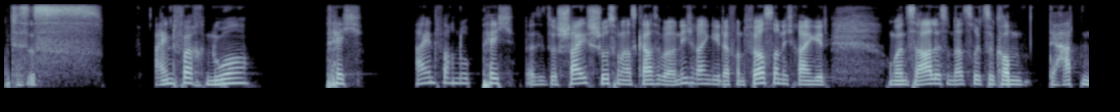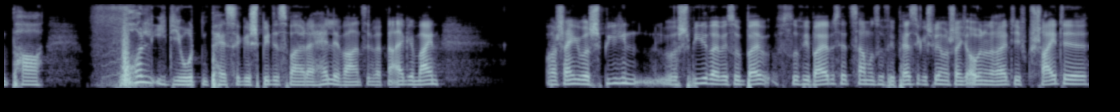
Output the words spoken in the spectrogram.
das ist einfach nur Pech. Einfach nur Pech, dass dieser Scheißschuss von Askasiba nicht reingeht, der von Förster nicht reingeht. Und Gonzales, um da zurückzukommen, der hat ein paar Vollidiotenpässe gespielt. Das war ja der helle Wahnsinn. Wir hatten allgemein wahrscheinlich über das Spiel, hin, über das Spiel weil wir so, bei, so viel Ballbesitz haben und so viele Pässe gespielt haben, wahrscheinlich auch eine relativ gescheite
